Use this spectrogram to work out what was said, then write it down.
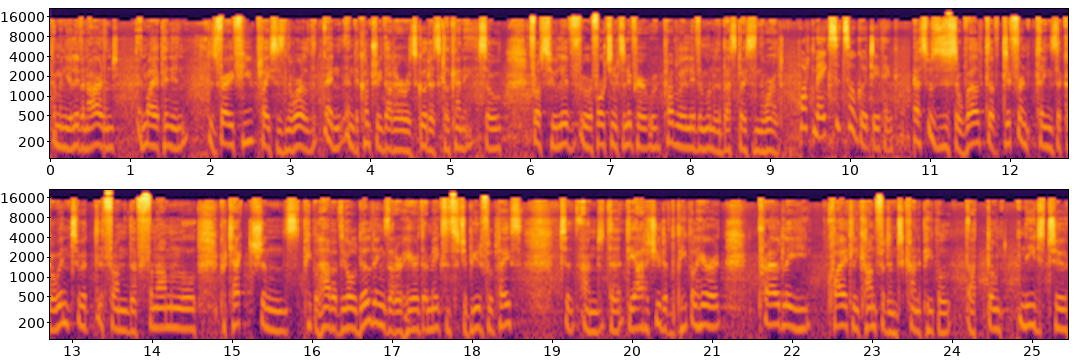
then when you live in Ireland, in my opinion, there's very few places in the world, in, in the country, that are as good as Kilkenny. So for us who live, who are fortunate to live here, we probably live in one of the best places in the world. What makes it so good, do you think? I suppose it's just a wealth of different things that go into it, from the phenomenal protections people have of the old buildings that are here that makes it such a beautiful place, to, and the, the attitude of the people here, proudly, quietly confident kind of people that don't need to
